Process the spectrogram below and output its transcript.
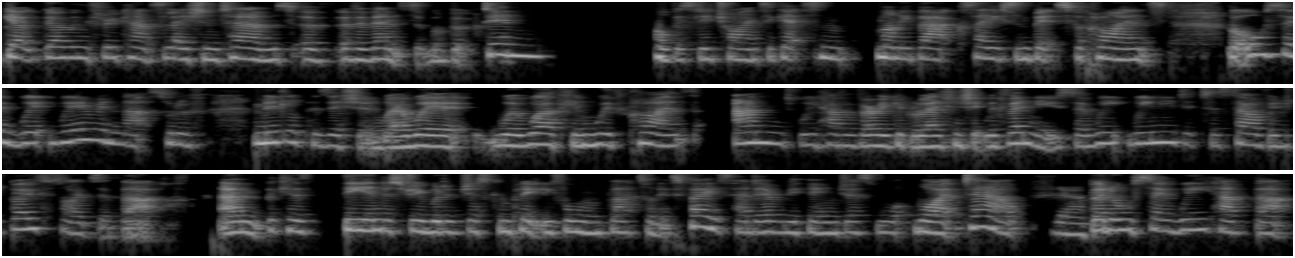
go, going through cancellation terms of, of events that were booked in obviously trying to get some money back save some bits for clients. But also we're, we're in that sort of middle position where we're we're working with clients and we have a very good relationship with venues. So we we needed to salvage both sides of that um, because the industry would have just completely fallen flat on its face had everything just w- wiped out. Yeah. but also we have that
